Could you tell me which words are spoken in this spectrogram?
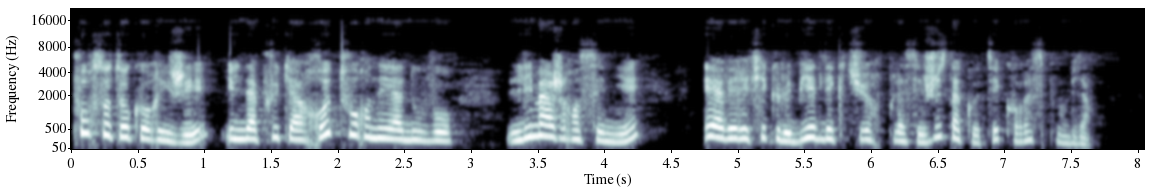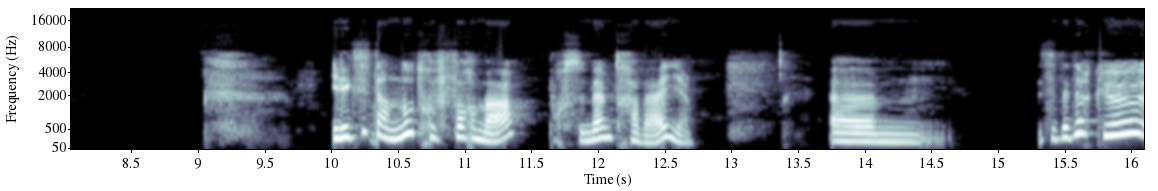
Pour s'autocorriger, il n'a plus qu'à retourner à nouveau l'image renseignée et à vérifier que le billet de lecture placé juste à côté correspond bien. Il existe un autre format pour ce même travail. Euh, c'est-à-dire que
